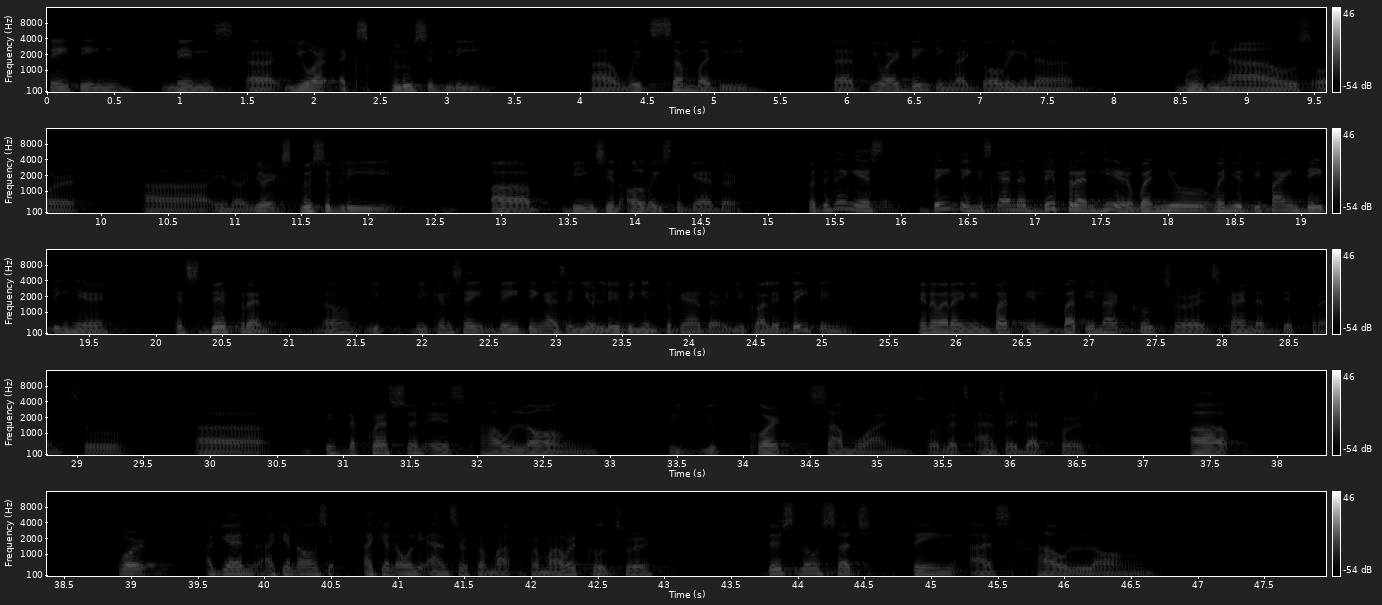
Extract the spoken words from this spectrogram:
dating means uh, you are exclusively uh, with somebody that you are dating, like going in a movie house or uh, you know you're exclusively being seen always together. But the thing is, dating is kind of different here. When you when you define dating here, it's different. No, you you can say dating as in you're living in together. You call it dating. You know what I mean? But in but in our culture, it's kind of different. So, uh, if the question is how long should you court someone? So let's answer that first. Uh, for again, I can also I can only answer from from our culture. There's no such thing as how long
